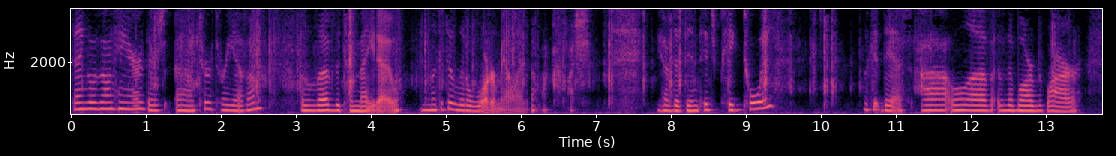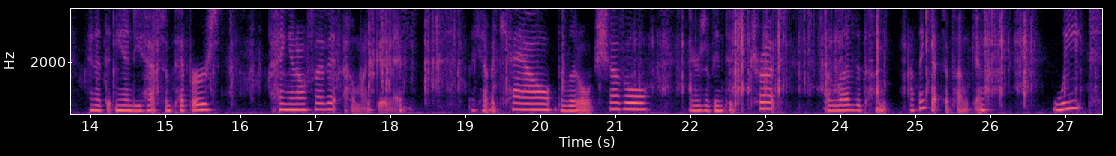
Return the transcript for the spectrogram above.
dangles on here. There's uh, two or three of them. I love the tomato. And look at the little watermelon. Oh my gosh. You have the vintage pig toy. Look at this. I love the barbed wire. And at the end, you have some peppers hanging off of it. Oh my goodness. You have a cow, the little shovel. There's a vintage truck. I love the pump. I think that's a pumpkin. Wheat,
